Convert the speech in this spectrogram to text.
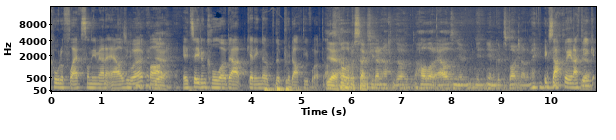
cool to flex on the amount of hours you work, but Yeah. it's even cooler about getting the, the productive work done. Yeah. Call it a 100%. flex. You don't have to do a whole lot of hours, and you're, you're in a good spot. You know what I mean? Exactly, and I think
